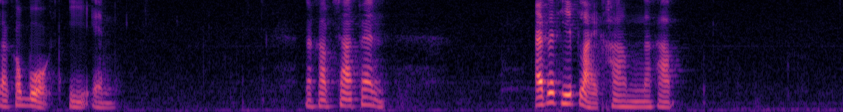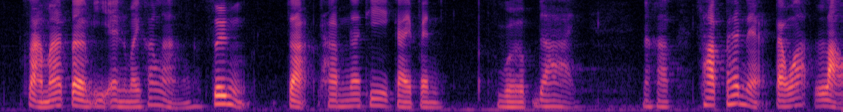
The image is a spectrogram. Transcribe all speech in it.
แล้วก็บวก en นะครับ sharpen adjective หลายคำนะครับ สามารถเติม en ไว้ข้างหลัง ซึ่งจะทำหน้าที่กลายเป็น verb ได้นะครับ sharpen เนี่ยแปลว่าเหลา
